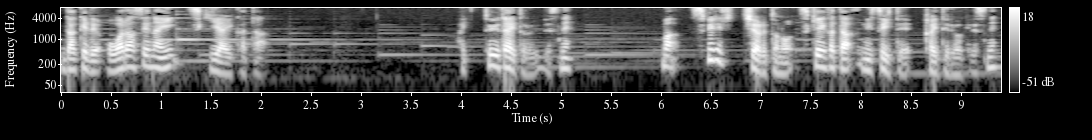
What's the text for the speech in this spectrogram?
だけで終わらせない付き合い方。はい。というタイトルですね。まあ、スピリチュアルとの付き合い方について書いてるわけですね。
